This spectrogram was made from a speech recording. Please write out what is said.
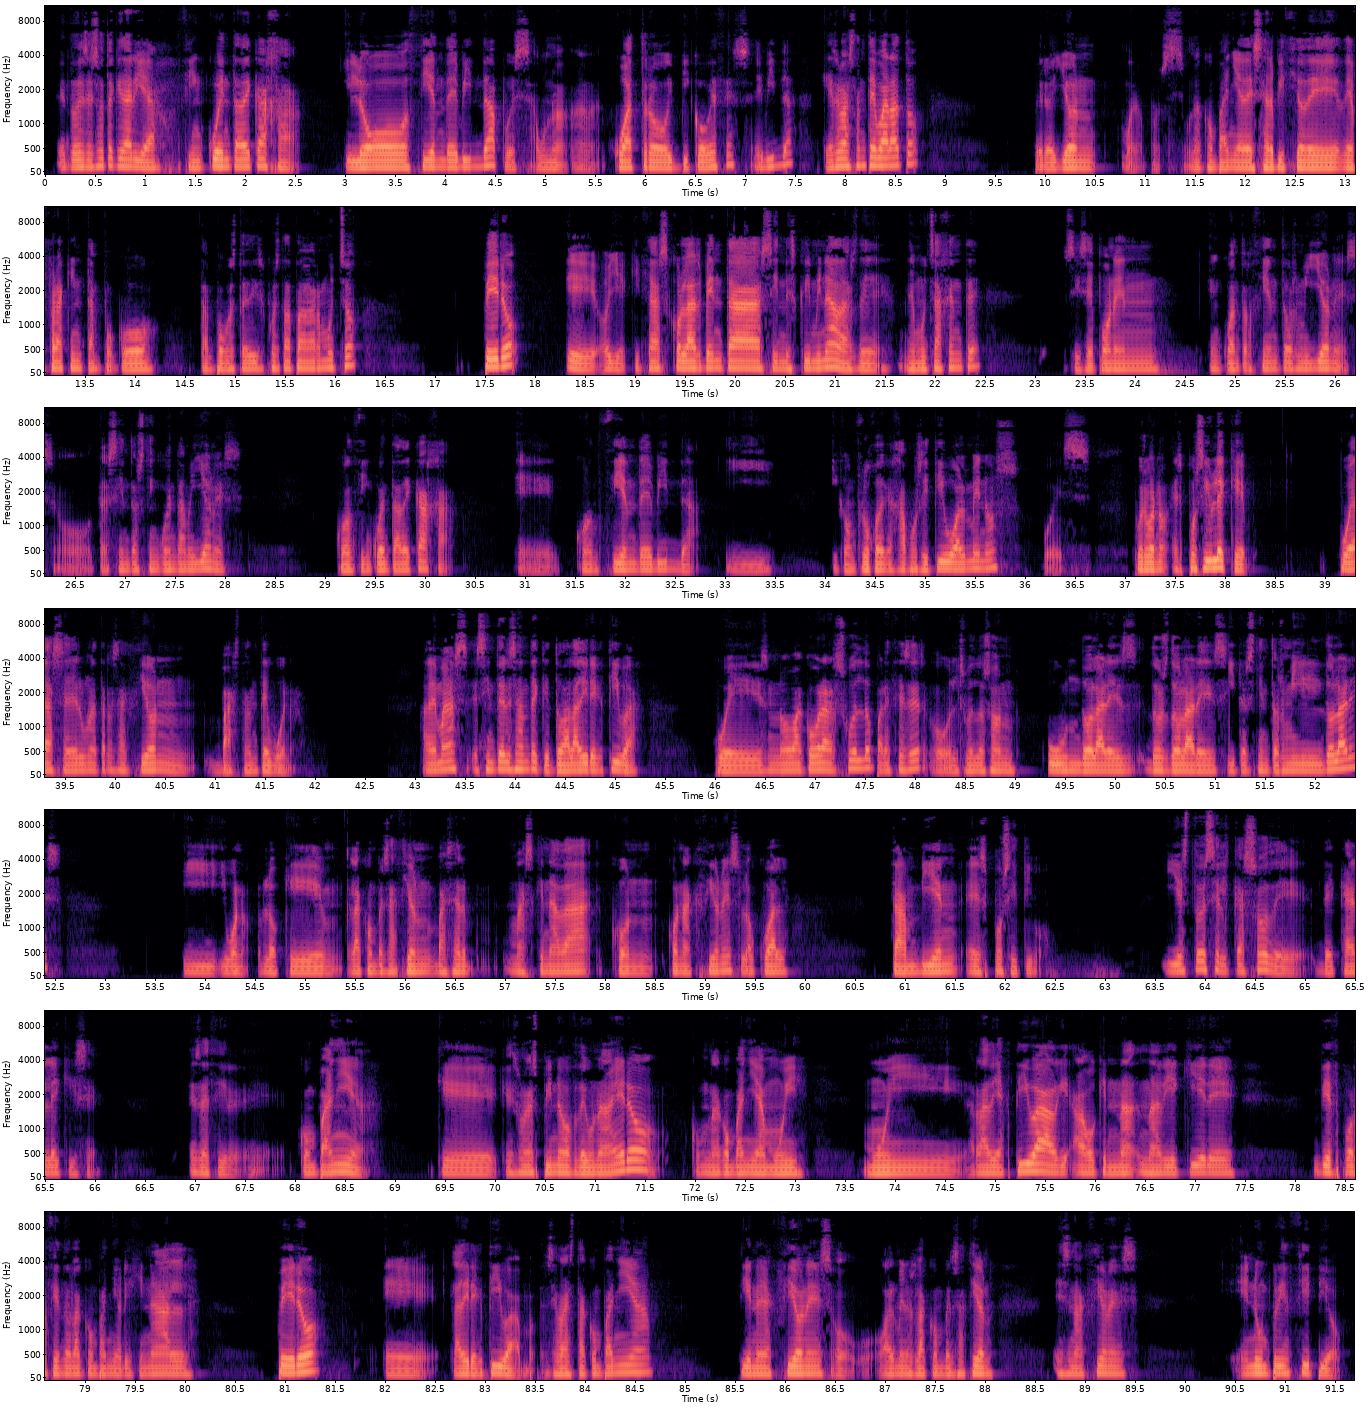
Entonces eso te quedaría 50 de caja y luego 100 de EBITDA, pues a, una, a cuatro y pico veces EBITDA, que es bastante barato pero yo, bueno, pues una compañía de servicio de, fracking tampoco, tampoco estoy dispuesto a pagar mucho. Pero, eh, oye, quizás con las ventas indiscriminadas de, mucha gente, si se ponen en 400 millones o 350 millones con 50 de caja, eh, con 100 de vida y, y, con flujo de caja positivo al menos, pues, pues bueno, es posible que pueda ser una transacción bastante buena. Además, es interesante que toda la directiva pues no va a cobrar sueldo, parece ser, o el sueldo son un dólares, dos dólares y trescientos mil dólares. Y, bueno, lo que la compensación va a ser más que nada con, acciones, lo cual también es positivo. Y esto es el caso de, de KLXE. Es decir, eh, compañía que, es un spin-off de un aero, una compañía muy, muy radiactiva, algo que nadie quiere, 10% de la compañía original, pero eh, la directiva se va a esta compañía, tiene acciones, o, al menos la compensación es en acciones, en un principio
